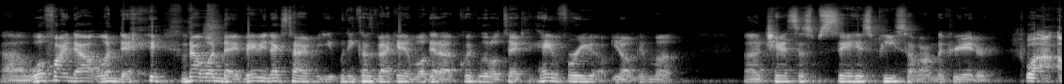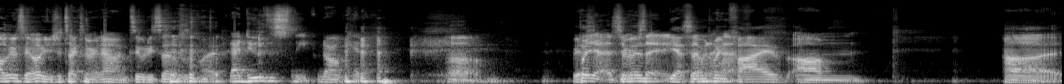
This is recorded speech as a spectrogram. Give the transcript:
Uh, we'll find out one day, not one day, maybe next time when he comes back in, we'll get a quick little tick. Hey, before you go, you know, give him a, a chance to say his piece on the creator. Well, I, I was gonna say, oh, you should text him right now and see what he says. That dude's asleep. No, I'm kidding. Um, But yeah, as you were saying, yeah, seven seven a point. Um, uh,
